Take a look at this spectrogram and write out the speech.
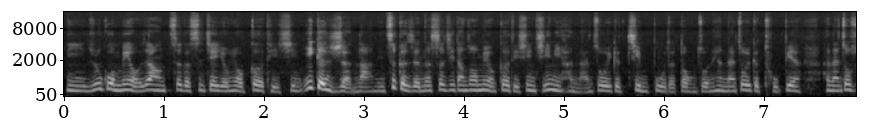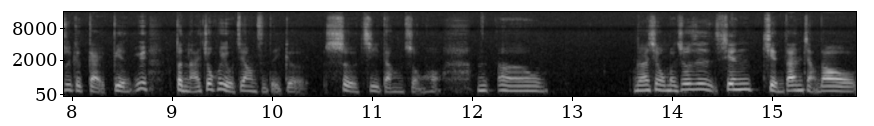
你如果没有让这个世界拥有个体性，一个人呐、你这个人的设计当中没有个体性，其实你很难做一个进步的动作，你很难做一个突变，很难做出一个改变，因为本来就会有这样子的一个设计当中，哈，嗯呃。没关系，我们就是先简单讲到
